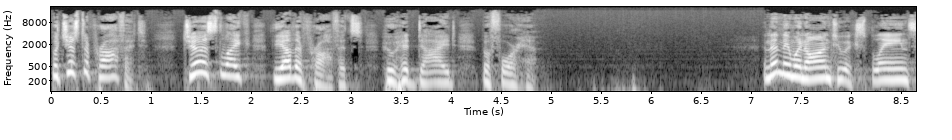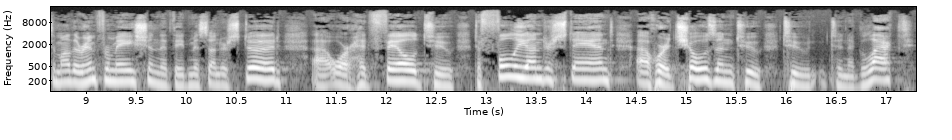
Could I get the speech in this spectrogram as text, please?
but just a prophet, just like the other prophets who had died before him. And then they went on to explain some other information that they'd misunderstood uh, or had failed to, to fully understand uh, or had chosen to, to, to neglect.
